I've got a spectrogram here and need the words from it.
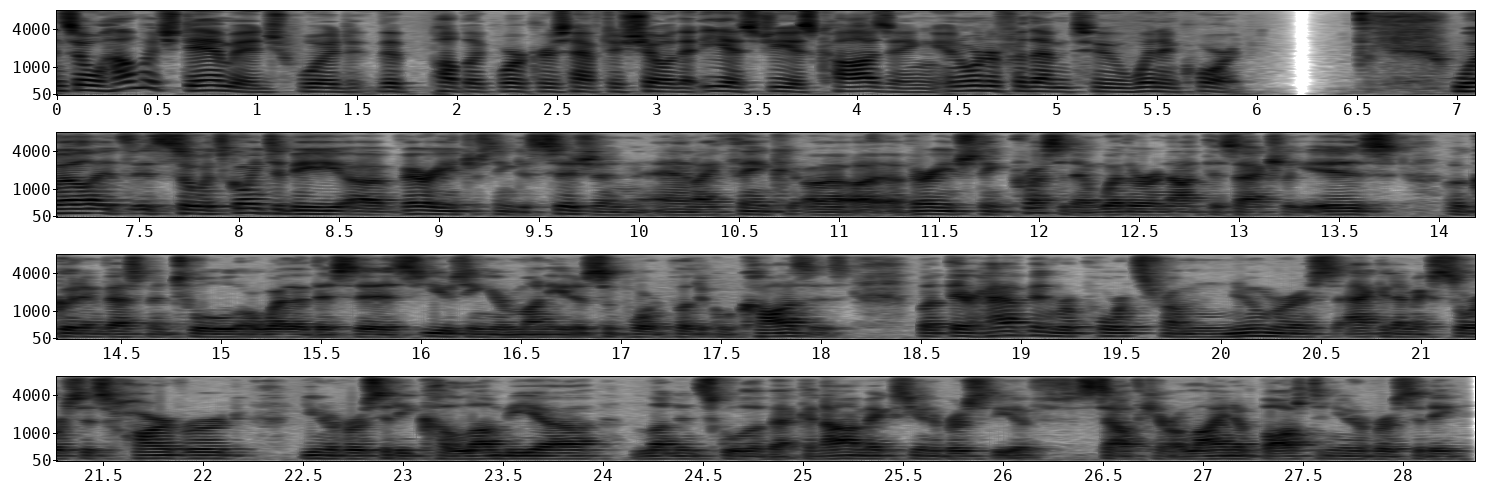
And so, how much damage would the public workers have to show that ESG is causing in order for them to win in court? Well, it's, it's, so it's going to be a very interesting decision, and I think uh, a very interesting precedent whether or not this actually is a good investment tool or whether this is using your money to support political causes. But there have been reports from numerous academic sources Harvard, University, Columbia, London School of Economics, University of South Carolina, Boston University,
